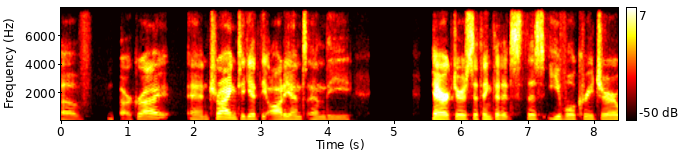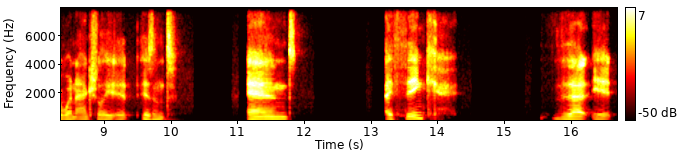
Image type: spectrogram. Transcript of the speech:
of Darkrai and trying to get the audience and the characters to think that it's this evil creature when actually it isn't. And I think that it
